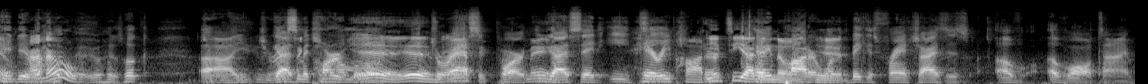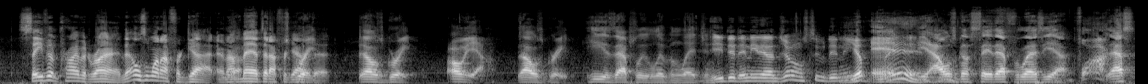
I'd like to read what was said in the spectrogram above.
he did. I know. his Hook. Uh, you, you guys Jurassic mentioned Park, Home Alone. yeah, yeah, Jurassic man. Park. Man. You guys said E.T. Harry Potter. E.T. I Harry didn't know. Potter, yeah. one of the biggest franchises of of all time. Saving Private Ryan. That was the one I forgot, and I'm mad that I forgot that. That was great. Oh yeah, that was great. He is absolutely a living legend. He did Indiana Jones too, didn't he? Yep. and Man. yeah, I was gonna say that for last. Yeah, Fuck. That's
